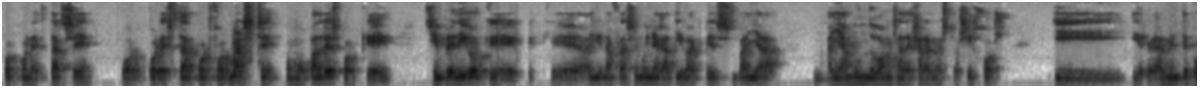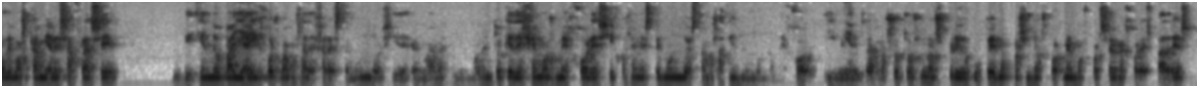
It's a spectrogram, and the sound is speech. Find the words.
por conectarse, por, por, estar, por formarse como padres, porque siempre digo que, hay una frase muy negativa que es vaya, vaya mundo vamos a dejar a nuestros hijos y, y realmente podemos cambiar esa frase diciendo vaya hijos, vamos a dejar este mundo. Si en el momento que dejemos mejores hijos en este mundo, estamos haciendo un mundo mejor. Y mientras nosotros nos preocupemos y nos formemos por ser mejores padres,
